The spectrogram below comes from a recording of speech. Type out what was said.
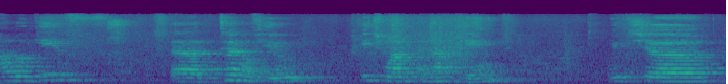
I will give uh, 10 of you, each one a napkin, which uh,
